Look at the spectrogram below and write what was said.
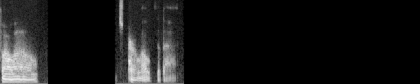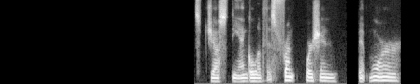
follow it's parallel to that. It's just the angle of this front portion a bit more.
